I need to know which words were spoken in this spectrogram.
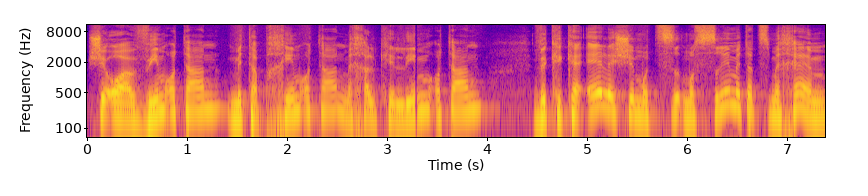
שאוהבים אותן, מטפחים אותן, מכלכלים אותן, וככאלה שמוסרים את עצמכם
